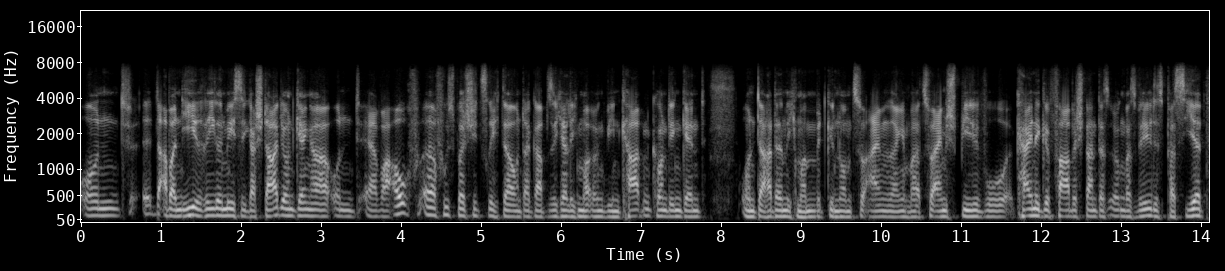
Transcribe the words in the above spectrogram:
und äh, aber nie regelmäßiger Stadiongänger. Und er war auch äh, Fußballschiedsrichter. Und da gab es sicherlich mal irgendwie ein Kartenkontingent. Und da hat er mich mal mitgenommen zu einem, sage ich mal, zu einem Spiel, wo keine Gefahr bestand, dass irgendwas Wildes passiert.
